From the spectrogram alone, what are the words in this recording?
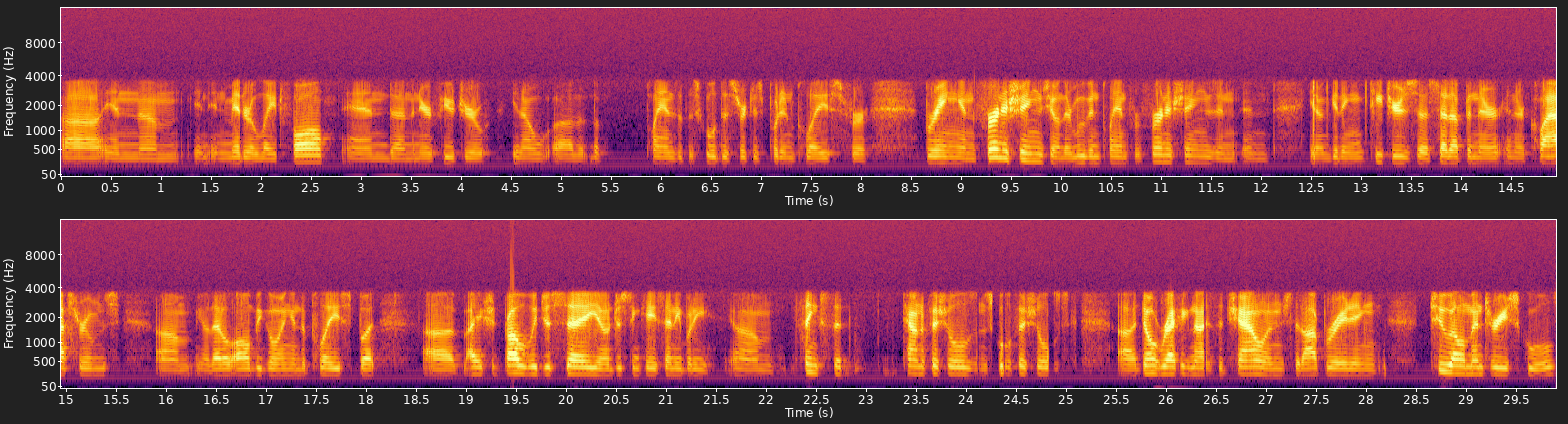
uh, in, um, in in mid or late fall, and uh, in the near future, you know, uh, the, the plans that the school district has put in place for bringing in furnishings, you know, their move-in plan for furnishings, and, and you know, getting teachers uh, set up in their in their classrooms. Um, you know, that'll all be going into place. But uh, I should probably just say, you know, just in case anybody um, thinks that town officials and school officials uh, don't recognize the challenge that operating two elementary schools,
